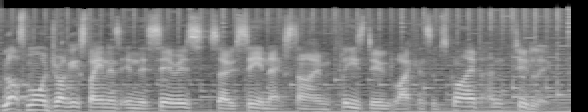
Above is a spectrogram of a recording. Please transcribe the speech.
Lots more drug explainers in this series, so see you next time. Please do like and subscribe, and toodaloo.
